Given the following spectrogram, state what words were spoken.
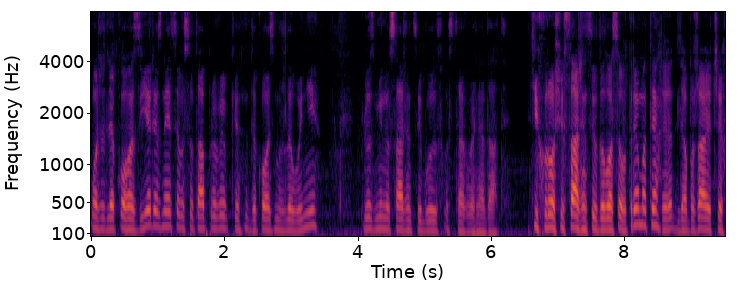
Може для когось є різниця висота прививки, для когось можливо ні. Плюс-мінус саджанці будуть ось так виглядати. Такі хороші саджанці вдалося отримати. Е, Для бажаючих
